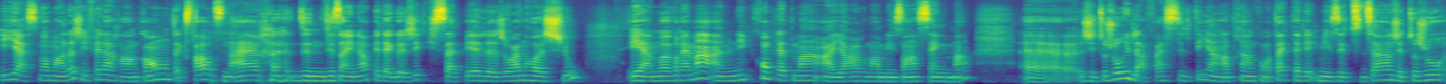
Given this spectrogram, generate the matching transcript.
et à ce moment-là, j'ai fait la rencontre extraordinaire d'une designer pédagogique qui s'appelle Joanne Rochelot. Et elle m'a vraiment amené complètement ailleurs dans mes enseignements. Euh, j'ai toujours eu de la facilité à entrer en contact avec mes étudiants. J'ai toujours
